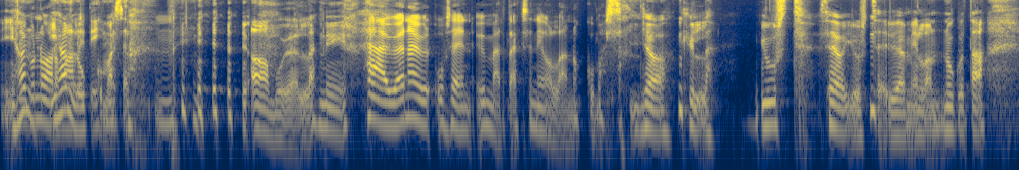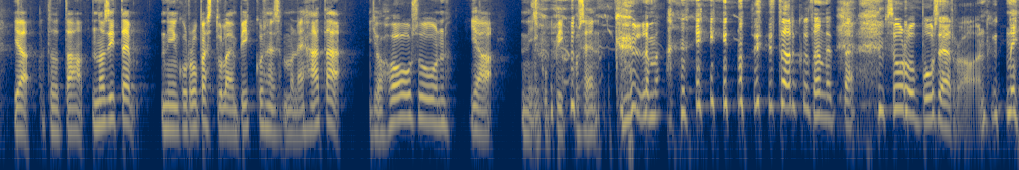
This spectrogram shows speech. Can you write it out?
ihan, Niin kuin ihan nukkumassa. ihmiset. Aamuyöllä, niin. Hääyönä usein ymmärtääkseni ollaan nukkumassa. Joo, kyllä. Just, se on just se yö, milloin nukutaan. Ja tota, no sitten niin kuin rupesi tulemaan pikkusen semmoinen hätä jo housuun ja niin kuin pikkusen kylmä. no siis tarkoitan, että surupuseroon. Niin,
